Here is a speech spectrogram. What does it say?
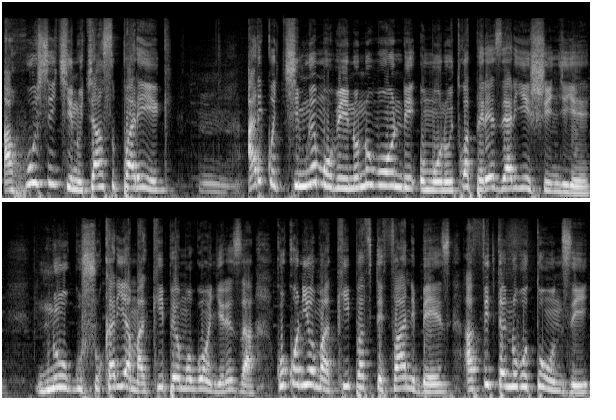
ahushye ikintu cya super league ariko kimwe mu bintu n'ubundi umuntu witwa perez yari yishingiye ni ugushuka ariya makipe yo mu bwongereza kuko niyo makipe afite fan base afite n'ubutunzi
